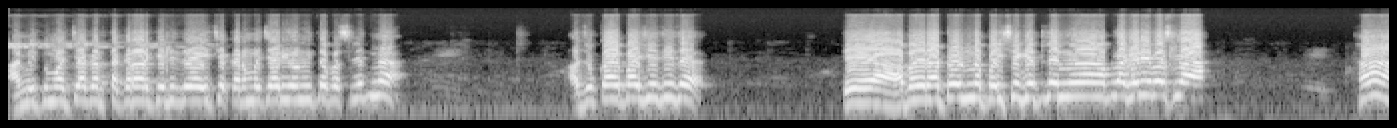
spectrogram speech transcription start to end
आम्ही तुमच्याकडे तक्रार केली तर यायचे कर्मचारी येऊन इथं बसलेत ना. अजून काय पाहिजे तिथं? ते अभय राठोडनं पैसे घेतले ना आपला घरी बसला. हा.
